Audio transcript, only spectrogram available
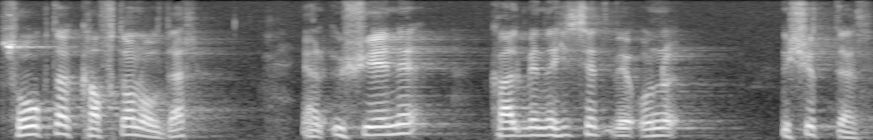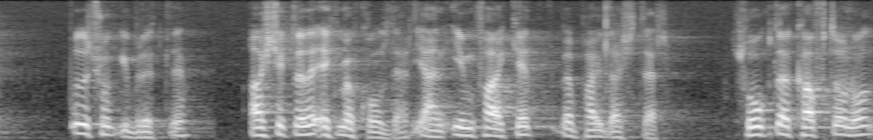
Soğukta kaftan ol der. Yani üşüyeni kalbinde hisset ve onu ışıt der. Bu da çok ibretli. Açlıkta da ekmek ol der. Yani infak et ve paylaş der. Soğukta kaftan ol.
